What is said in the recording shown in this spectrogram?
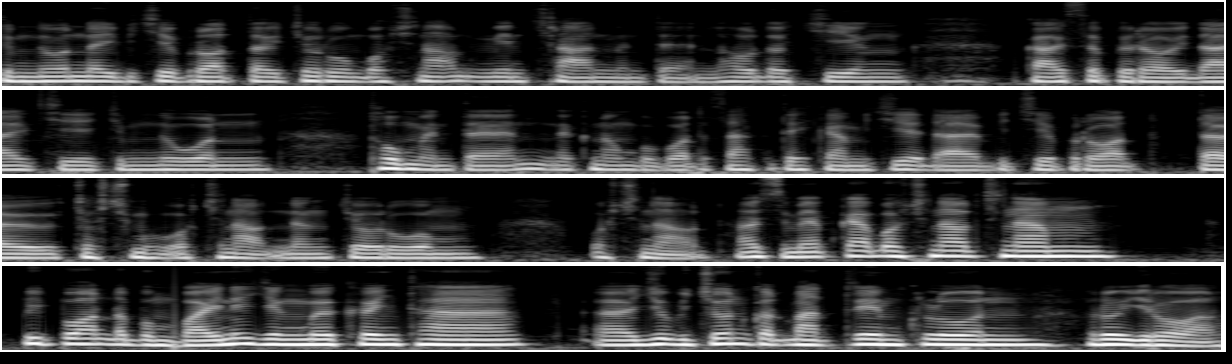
ចំនួននៃប្រជាពលរដ្ឋទៅចូលរួមបោះឆ្នោតមានច្រើនមែនទែនរហូតដល់ជាង90%ដែលជាចំនួនធំមែនទែននៅក្នុងប្រវត្តិសាស្ត្រប្រទេសកម្ពុជាដែលប្រជាពលរដ្ឋទៅចុះឈ្មោះបោះឆ្នោតនិងចូលរួមបោះឆ្នោតហើយសម្រាប់ការបោះឆ្នោតឆ្នាំ2018នេះយើងមើលឃើញថាយុវជនគាត់បានត្រៀមខ្លួនរួចរាល់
